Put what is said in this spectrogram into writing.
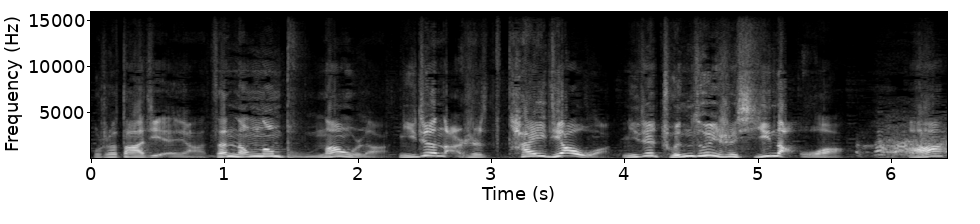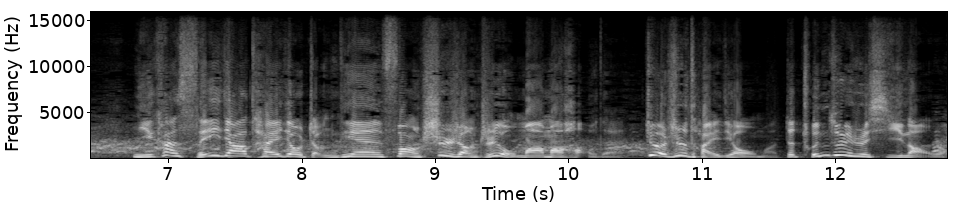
我说大姐呀，咱能不能不闹了？你这哪是胎教啊？你这纯粹是洗脑啊！啊，你看谁家胎教整天放世上只有妈妈好的，这是胎教吗？这纯粹是洗脑啊！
